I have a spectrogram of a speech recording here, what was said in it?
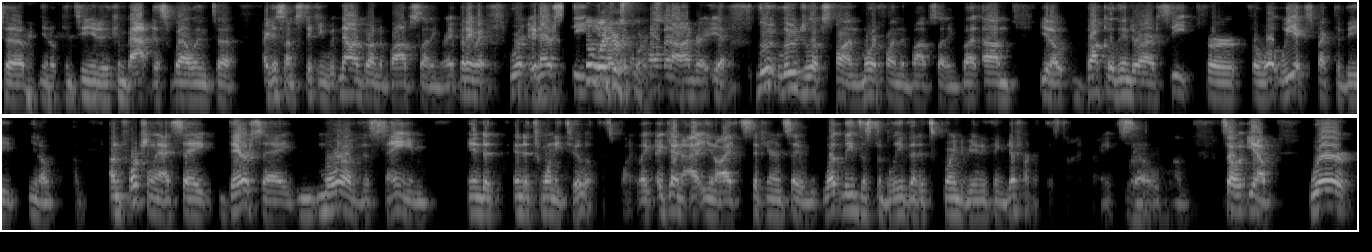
to, you know, continue to combat this well into, I guess I'm sticking with, now I've gone to bobsledding, right? But anyway, we're in our seat. The winter know, sports. Helmet on, right? Yeah. Luge looks fun, more fun than bobsledding, but, um, you know, buckled into our seat for, for what we expect to be, you know, unfortunately, I say, dare say, more of the same into into 22 at this point. Like again, I you know I sit here and say, what leads us to believe that it's going to be anything different at this time, right? right. So um, so you know we're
